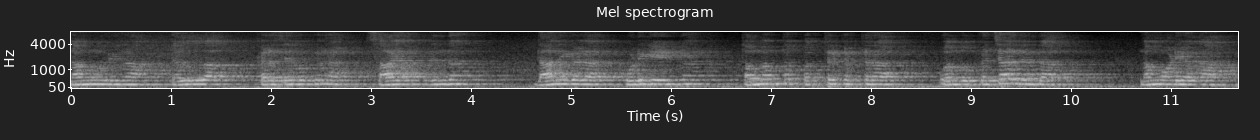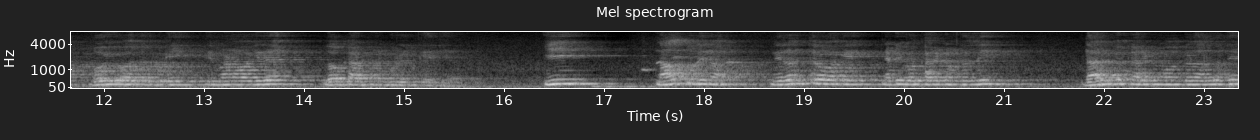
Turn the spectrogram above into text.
ನಮ್ಮೂರಿನ ಎಲ್ಲ ಕರಸೇವಕರ ಸಹಾಯದಿಂದ ದಾನಿಗಳ ಕೊಡುಗೆಯಿಂದ ತಮ್ಮಂಥ ಪತ್ರಕರ್ತರ ಒಂದು ಪ್ರಚಾರದಿಂದ ನಮ್ಮ ಒಡೆಯನ ಭವ್ಯವಾದ ಗುಡಿ ನಿರ್ಮಾಣವಾಗಿದೆ. ಲೋಕಾರ್ಪಣೆಗೊಳ್ಳುತ್ತಿದೆ ಈ ನಾಲ್ಕು ದಿನ ನಿರಂತರವಾಗಿ ನಡೆಯುವ ಕಾರ್ಯಕ್ರಮದಲ್ಲಿ ಧಾರ್ಮಿಕ ಕಾರ್ಯಕ್ರಮಗಳಲ್ಲದೆ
